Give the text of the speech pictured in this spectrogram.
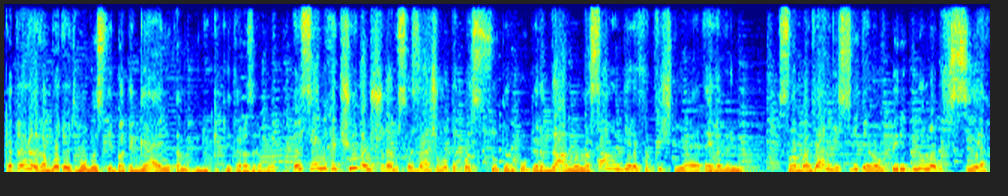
которые работают в области БТГ, они там ведут какие-то разработки. То есть я не хочу там что-то сказать, что вот такой супер-пупер, да, но на самом деле фактически я это и говорю. Слободян действительно, он переплюнул всех.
